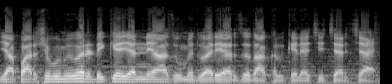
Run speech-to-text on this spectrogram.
या पार्श्वभूमीवर डीके यांनी आज उमेदवारी अर्ज दाखल केल्याची चर्चा आहे.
